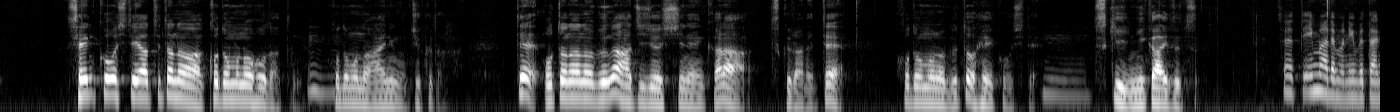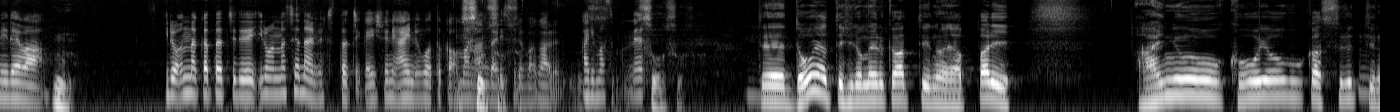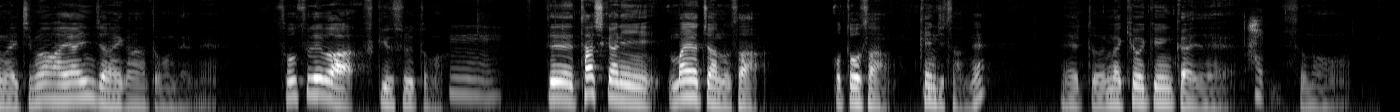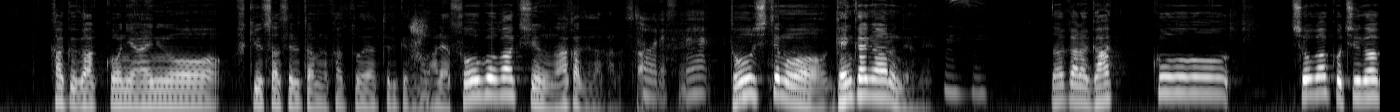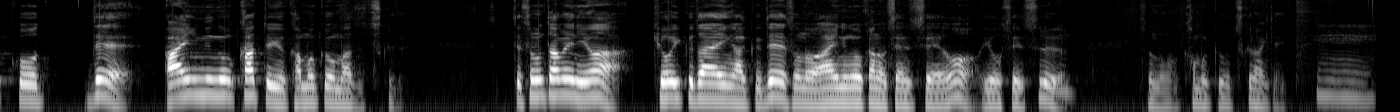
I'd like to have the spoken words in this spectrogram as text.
先行してやってたのは子どもの方だったんだ、うんうん、子どものアイヌ語塾だから。で大人の部が87年から作られて子どもの部と並行して月2回ずつそうやって今でも二部谷では、うん、いろんな形でいろんな世代の人たちが一緒にアイヌ語とかを学んだりする場があるありますもんね。そうそうでどうやって広めるかっていうのはやっぱりアイヌ語を公用語化するっていうのが一番早いんじゃないかなと思うんだよね。そうすれば普及すると思う。うん、で確かにまやちゃんのさお父さん健二さんね、うん、えーと、今教育委員会で、はい、その各学校にアイヌ語を普及させるための活動をやってるけども、はい、あれは総合学習の中でだからさそうですね。どうしても限界があるんだよね、うんうん、だから学校小学校中学校でアイヌ語科という科目をまず作る。でそのためには教育大学でそのアイヌ語科の先生を養成する、その科目を作らなきゃいけない、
